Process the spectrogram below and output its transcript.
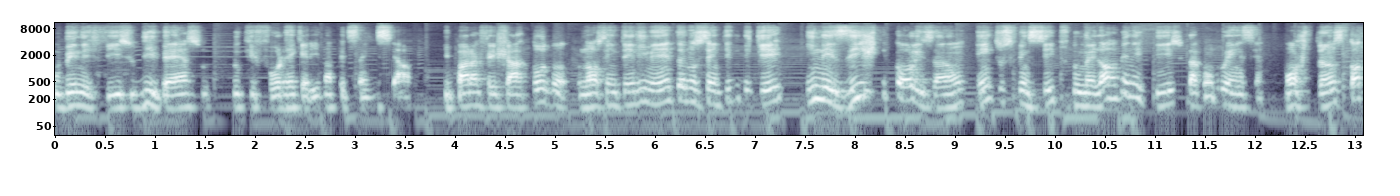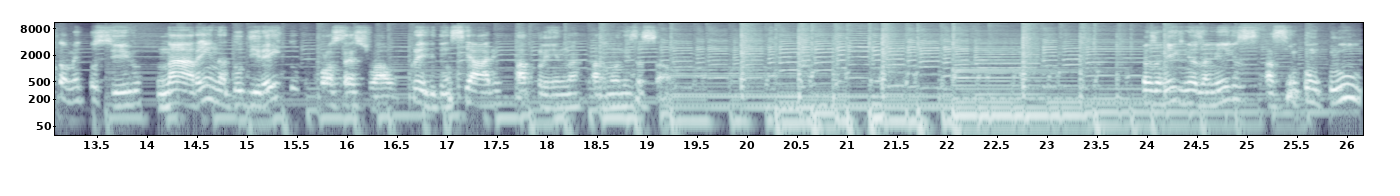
o benefício diverso do que for requerido na petição inicial. E para fechar todo o nosso entendimento, é no sentido de que inexiste colisão entre os princípios do melhor benefício da congruência, mostrando-se totalmente possível, na arena do direito processual previdenciário, a plena harmonização. Meus amigos, minhas amigas, assim concluo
